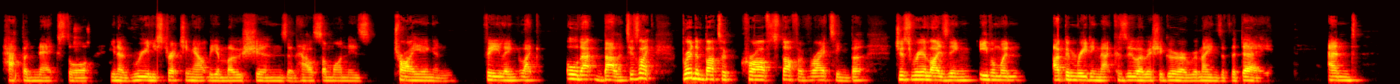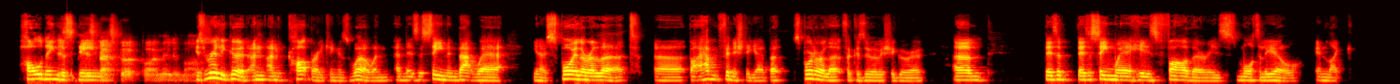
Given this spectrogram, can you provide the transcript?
happen next or you know really stretching out the emotions and how someone is trying and feeling like all that balance it's like bread and butter craft stuff of writing but just realizing even when i've been reading that kazuo ishiguro remains of the day and holding the His, scene his best book by a million miles. it's really good and and heartbreaking as well. And and there's a scene in that where you know, spoiler alert. Uh, but I haven't finished it yet. But spoiler alert for Kazuo Ishiguro. Um, there's a there's a scene where his father is mortally ill in like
